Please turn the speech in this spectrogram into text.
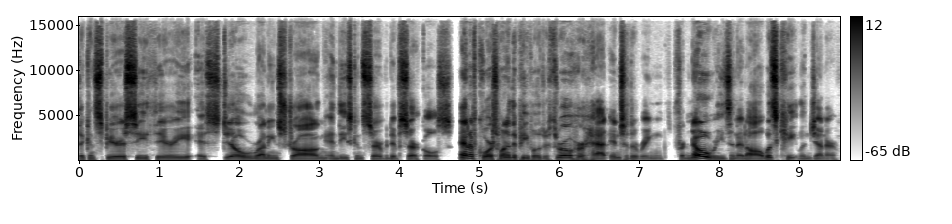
the conspiracy theory is still running strong in these conservative circles. And of course, one of the people to throw her hat into the ring for no reason at all was Caitlyn Jenner.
